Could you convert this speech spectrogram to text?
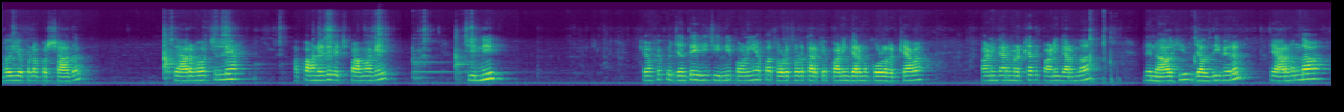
ਲਓ ਜੀ ਆਪਣਾ ਪ੍ਰਸ਼ਾਦ। ਤਿਆਰ ਹੋਰ ਚੱਲਿਆ। ਆਪਾਂ ਹੁਣ ਇਹਦੇ ਵਿੱਚ ਪਾਵਾਂਗੇ ਚੀਨੀ। ਕਿਉਂਕਿ ਭੁੱਜਣ ਤੇ ਹੀ ਚੀਨੀ ਪਾਉਣੀ ਆ, ਆਪਾਂ ਥੋੜਾ ਥੋੜਾ ਕਰਕੇ ਪਾਣੀ ਗਰਮ ਕੋਲ ਰੱਖਿਆ ਵਾ। ਪਾਣੀ ਗਰਮ ਰੱਖਿਆ ਤੇ ਪਾਣੀ ਗਰਮ ਦੇ ਨਾਲ ਹੀ ਜਲਦੀ ਫਿਰ ਤਿਆਰ ਹੁੰਦਾ ਵਾ।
